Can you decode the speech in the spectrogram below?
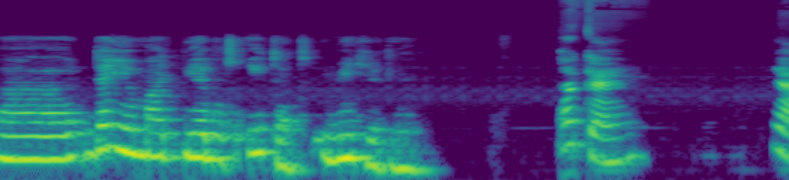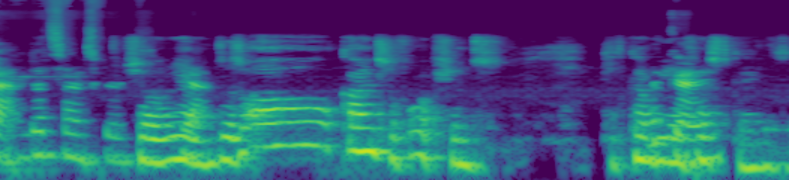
Uh, then you might be able to eat that immediately. Okay. Yeah, that sounds good. So yeah, yeah. there's all kinds of options that can be investigated.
